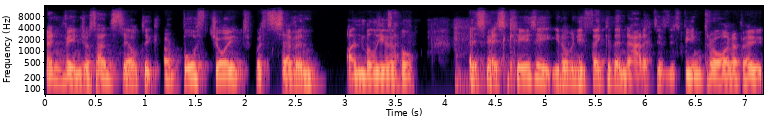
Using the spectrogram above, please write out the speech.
and Rangers and Celtic are both joint with seven. Unbelievable. It's it's crazy. You know when you think of the narrative that's been drawn about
